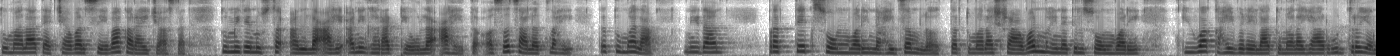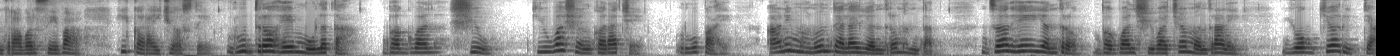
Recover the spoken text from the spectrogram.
तुम्हाला त्याच्यावर सेवा करायच्या असतात. तुम्ही ते नुसतं आणलं आहे आणि घरात ठेवलं आहे तर असं चालत नाही. तर तुम्हाला निदान प्रत्येक सोमवारी नाही जमलं तर तुम्हाला श्रावण महिन्यातील सोमवारी किंवा काही वेळेला तुम्हाला ह्या रुद्र यंत्रावर सेवा ही करायची असते. रुद्र हे मूलतः भगवान शिव किंवा शंकराचे रूप आहे आणि म्हणून त्याला यंत्र म्हणतात. जर हे यंत्र भगवान शिवाच्या मंत्राने योग्यरित्या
